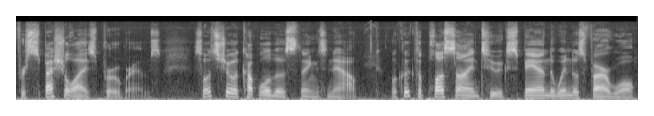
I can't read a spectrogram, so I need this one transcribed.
for specialized programs. So let's show a couple of those things now. We'll click the plus sign to expand the Windows Firewall,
